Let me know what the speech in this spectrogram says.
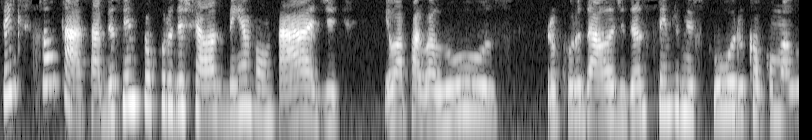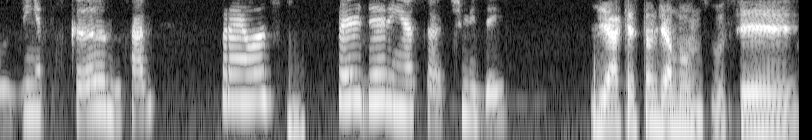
Tem que se soltar, sabe? Eu sempre procuro deixar elas bem à vontade. Eu apago a luz, procuro dar aula de dança sempre no escuro, com alguma luzinha piscando, sabe? Para elas Sim. perderem essa timidez. E a questão de alunos, você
